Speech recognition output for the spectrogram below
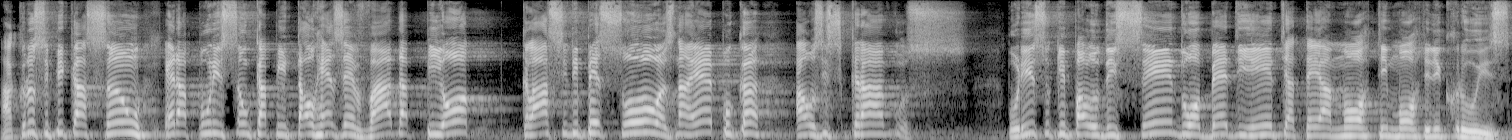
A crucificação era a punição capital reservada à pior classe de pessoas na época aos escravos. Por isso que Paulo diz: sendo obediente até a morte e morte de cruz,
